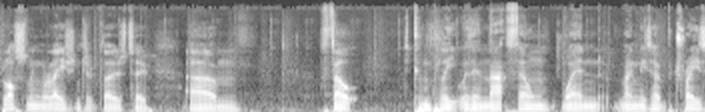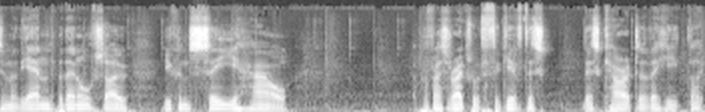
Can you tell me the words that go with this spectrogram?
blossoming relationship of those two um, felt complete within that film when Magneto betrays him at the end, but then also you can see how Professor X would forgive this this character that he like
